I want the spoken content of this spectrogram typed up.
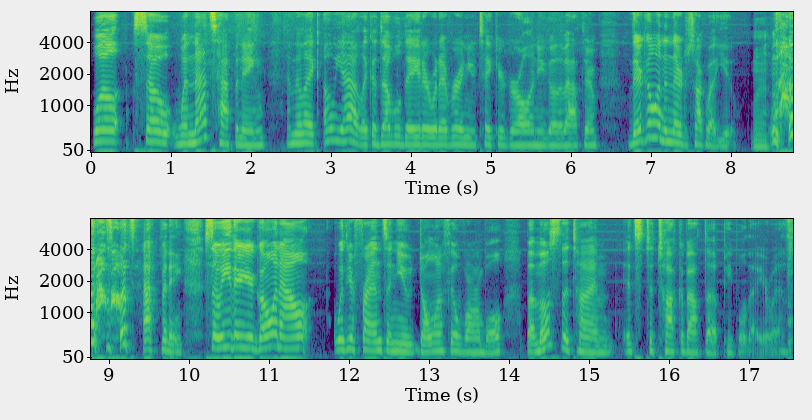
Well, so when that's happening and they're like, oh, yeah, like a double date or whatever, and you take your girl and you go to the bathroom, they're going in there to talk about you. that's what's happening. So either you're going out with your friends and you don't want to feel vulnerable, but most of the time it's to talk about the people that you're with.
